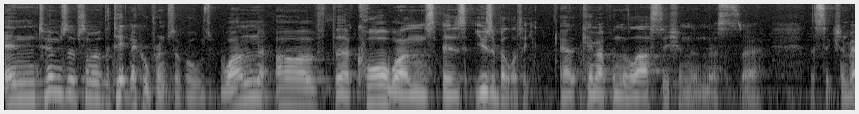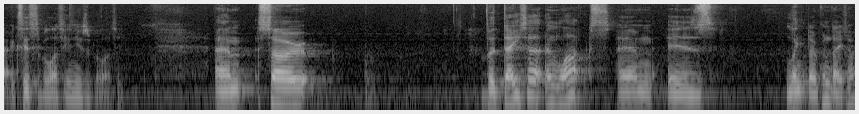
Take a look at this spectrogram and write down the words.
in terms of some of the technical principles, one of the core ones is usability. Uh, it came up in the last session in this, uh, this section about accessibility and usability. Um, so the data in Lux um, is linked open data.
